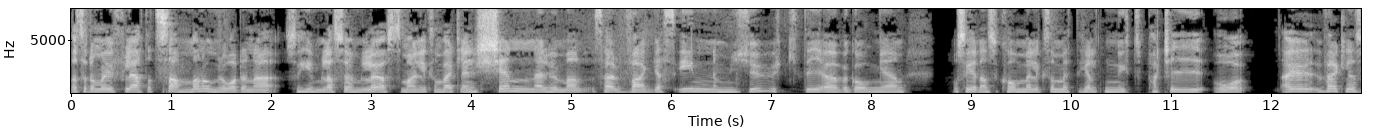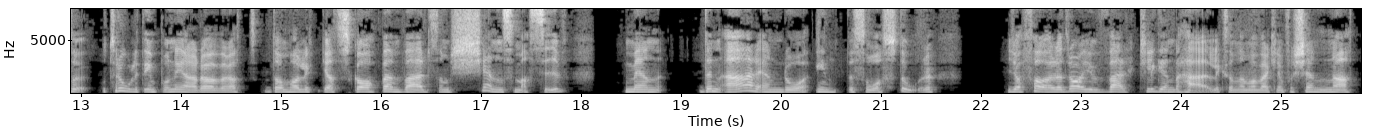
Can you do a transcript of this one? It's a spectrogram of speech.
Alltså de har ju flätat samman områdena så himla sömlöst så man liksom verkligen känner hur man så här vaggas in mjukt i övergången. Och sedan så kommer liksom ett helt nytt parti och jag är verkligen så otroligt imponerad över att de har lyckats skapa en värld som känns massiv. Men den är ändå inte så stor. Jag föredrar ju verkligen det här, liksom, när man verkligen får känna att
